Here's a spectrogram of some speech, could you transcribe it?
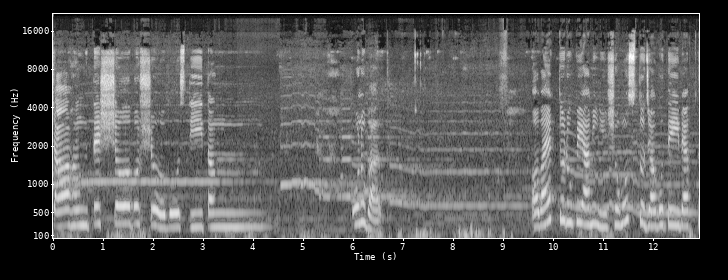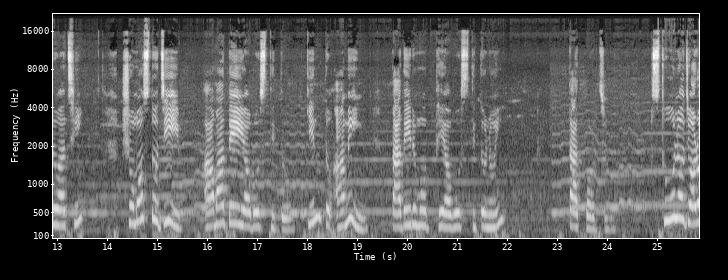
চাহং অনুবাদ অব্যক্ত রূপে আমি সমস্ত জগতেই ব্যপ্ত আছি। সমস্ত জীব আমাতেই অবস্থিত, কিন্তু আমি তাদের মধ্যে অবস্থিত নই। তাৎপর্য, স্থূল ও জড়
